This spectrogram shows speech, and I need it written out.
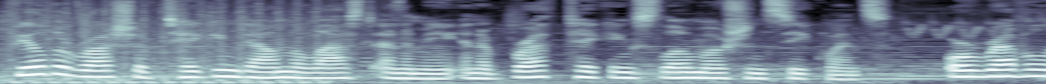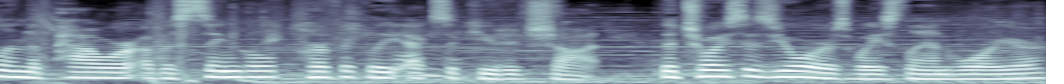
Feel the rush of taking down the last enemy in a breathtaking slow motion sequence, or revel in the power of a single, perfectly executed shot. The choice is yours, Wasteland Warrior.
